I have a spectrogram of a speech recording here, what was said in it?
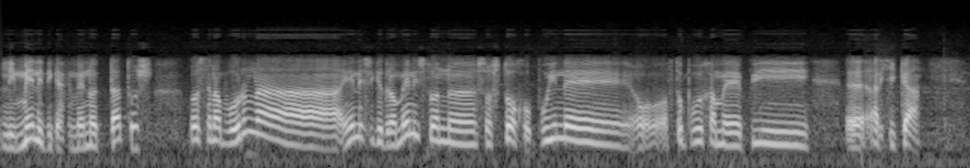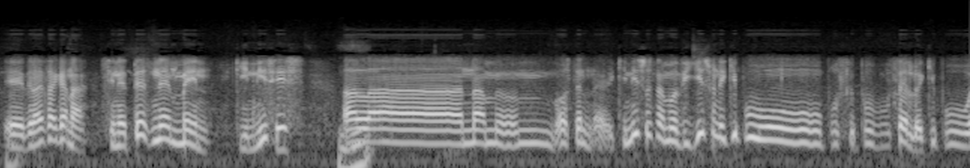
λυμμένη την καθημερινότητά τους, ώστε να μπορούν να είναι συγκεντρωμένοι στον, ε, στον στόχο, που είναι αυτό που είχαμε πει ε, αρχικά. Ε, δηλαδή θα έκανα συνετές ναι μεν κινησεις αλλά να, ώστε, κινήσεις ώστε να με οδηγήσουν εκεί που, που, που, θέλω, εκεί που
